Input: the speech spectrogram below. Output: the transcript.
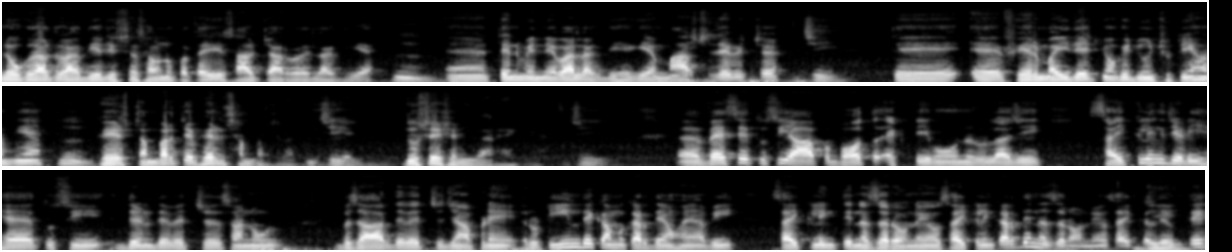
ਲੋਕ ਅਦਾਲਤ ਲੱਗਦੀ ਹੈ ਜਿਸ ਤਰ੍ਹਾਂ ਸਭ ਨੂੰ ਪਤਾ ਹੀ ਹੈ ਸਾਲ ਚਾਰ ਵਾਰੀ ਲੱਗਦੀ ਹੈ। ਹੂੰ। ਅਹ, ਤਿੰਨ ਮਹੀਨੇ ਬਾਅਦ ਲੱਗਦੀ ਹੈਗੀ ਹੈ ਮਾਰਚ ਦੇ ਵਿੱਚ। ਜੀ। ਤੇ ਫਿਰ ਮਈ ਦੇ ਕਿਉਂਕਿ ਜੂਨ ਛੁੱਟੀਆਂ ਹੁੰਦੀਆਂ ਫਿਰ ਸਤੰਬਰ 'ਚ ਫਿਰ ਦਸੰਬਰ 'ਚ ਲੱਗਦੀ ਜੀ। ਦੂਸਰੇ ਸ਼ਨੀਵਾਰ ਹੈਗੇ। ਜੀ। ਵੈਸੇ ਤੁਸੀਂ ਆਪ ਬਹੁਤ ਐਕਟਿਵ ਹੋ ਨਰੂਲਾ ਜੀ। ਸਾਈਕਲਿੰਗ ਜਿਹੜੀ ਹੈ ਤੁਸੀਂ ਦਿਨ ਦੇ ਵਿੱਚ ਸਾਨੂੰ ਬਾਜ਼ਾਰ ਦੇ ਵਿੱਚ ਜਾਂ ਆਪਣੇ ਰੂਟੀਨ ਦੇ ਕੰਮ ਕਰਦਿਆਂ ਹੋਇਆਂ ਵੀ ਸਾਈਕਲਿੰਗ ਤੇ ਨਜ਼ਰ ਆਉਂਦੇ ਹੋ ਸਾਈਕਲਿੰਗ ਕਰਦੇ ਨਜ਼ਰ ਆਉਂਦੇ ਹੋ ਸਾਈਕਲ ਦੇ। ਉੱਤੇ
